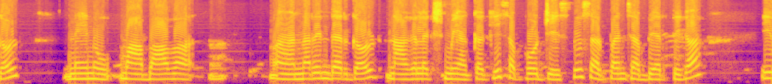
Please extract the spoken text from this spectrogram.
గౌడ్ నేను మా బావ నరేందర్ గౌడ్ నాగలక్ష్మి అక్కకి సపోర్ట్ చేస్తూ సర్పంచ్ అభ్యర్థిగా ఈ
